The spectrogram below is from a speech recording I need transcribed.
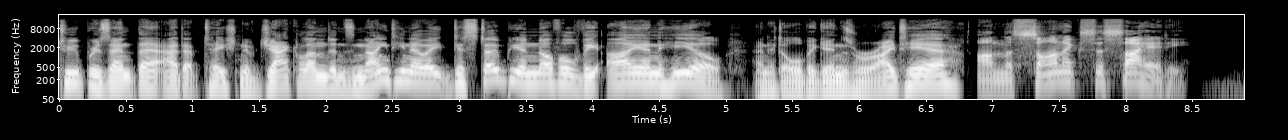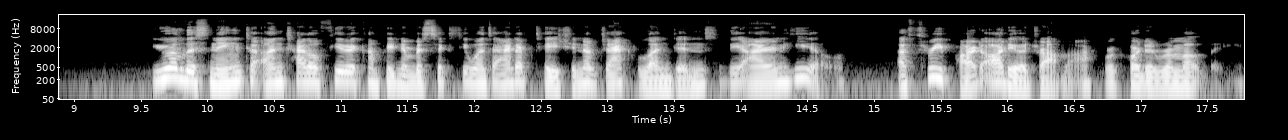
to present their adaptation of Jack London's 1908 dystopian novel, The Iron Heel. And it all begins right here. On the Sonic Society. You are listening to Untitled Theatre Company number 61's adaptation of Jack London's The Iron Heel, a three part audio drama recorded remotely.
